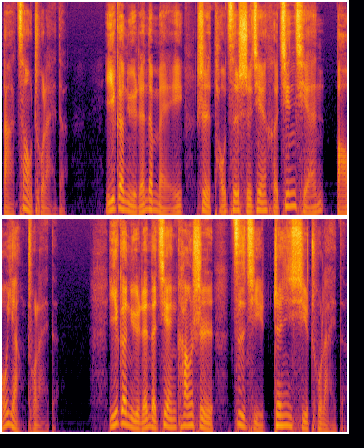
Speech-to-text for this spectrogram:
打造出来的，一个女人的美是投资时间和金钱保养出来的，一个女人的健康是自己珍惜出来的。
